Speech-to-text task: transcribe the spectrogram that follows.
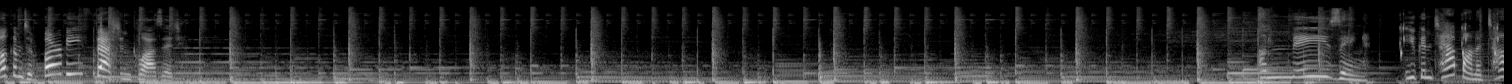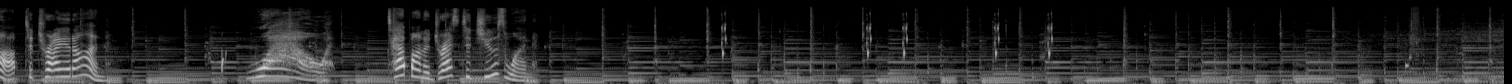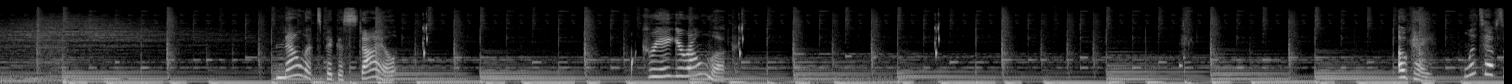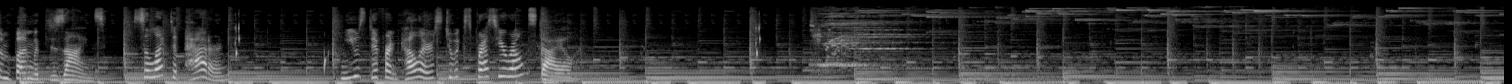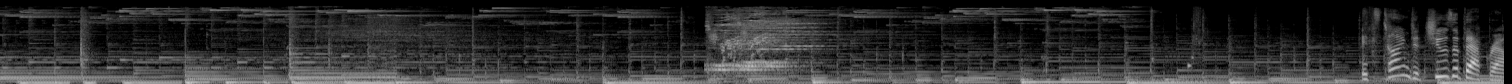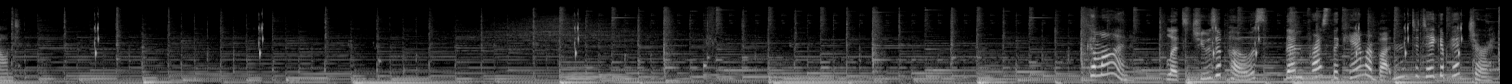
Welcome to Barbie Fashion Closet. Amazing! You can tap on a top to try it on. Wow! Tap on a dress to choose one. Now let's pick a style. Create your own look. Okay, let's have some fun with designs. Select a pattern. Use different colors to express your own style. It's time to choose a background. Come on, let's choose a pose, then press the camera button to take a picture.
